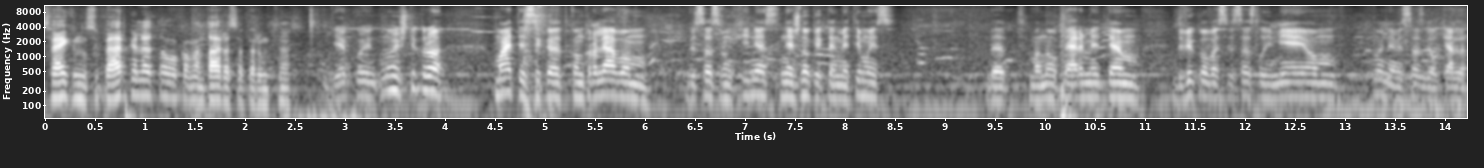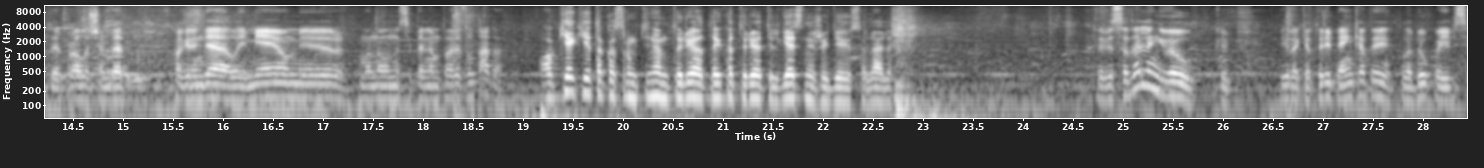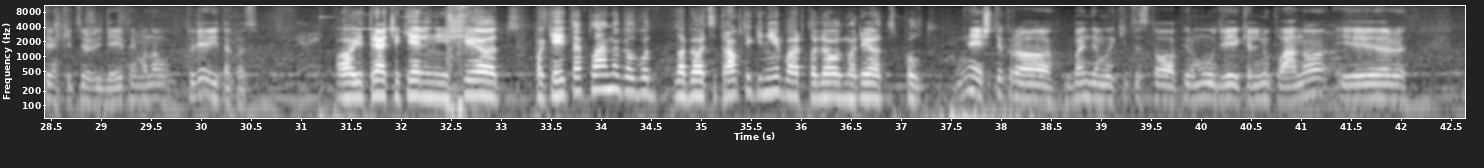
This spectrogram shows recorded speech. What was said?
sveikinu su pergalė, tavo komentaras apie rungtynės. Dėkui. Nu, iš tikrųjų, matėsi, kad kontroliavom visas rungtynės, nežinau kiek ten metimais, bet manau permetėm, dvikovas visas laimėjom, nu ne visas gal keletą ir pralašėm, bet pagrindę laimėjom ir manau nusipelnėm to rezultato. O kiek įtakos rungtynėm turėjo tai, kad turėjot ilgesnį žaidėjų solelį? Tai visada lengviau, kaip yra keturi penketai, labiau pailsi kiti žaidėjai, tai manau turėjo įtakos. O į trečią kėlinį išėjot pakeitę planą, galbūt labiau atsitraukti gynybą ar toliau norėjot pult? Ne, iš tikrųjų bandėm laikytis to pirmų dviejų kelnių plano ir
